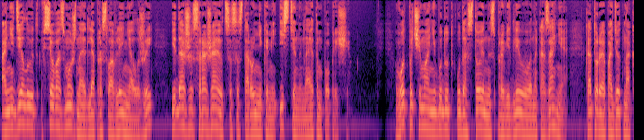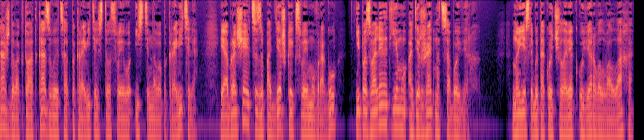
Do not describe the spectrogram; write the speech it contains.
Они делают все возможное для прославления лжи и даже сражаются со сторонниками истины на этом поприще. Вот почему они будут удостоены справедливого наказания, которое падет на каждого, кто отказывается от покровительства своего истинного покровителя и обращается за поддержкой к своему врагу и позволяет ему одержать над собой верх. Но если бы такой человек уверовал в Аллаха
